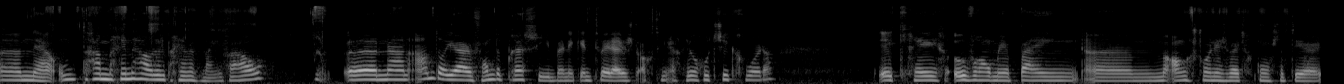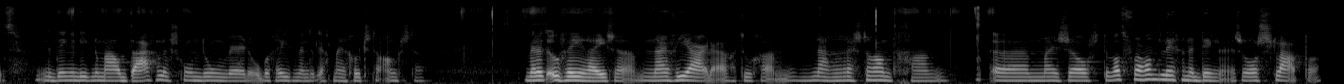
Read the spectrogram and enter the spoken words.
Um, nou om te gaan beginnen, houden we beginnen met mijn verhaal. Uh, na een aantal jaar van depressie ben ik in 2018 echt heel goed ziek geworden. Ik kreeg overal meer pijn. Um, mijn angststoornis werd geconstateerd. De dingen die ik normaal dagelijks kon doen, werden op een gegeven moment ook echt mijn grootste angsten. Met het OV-reizen, naar verjaardagen toe gaan, naar een restaurant gaan, uh, maar zelfs de wat voor hand liggende dingen, zoals slapen.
